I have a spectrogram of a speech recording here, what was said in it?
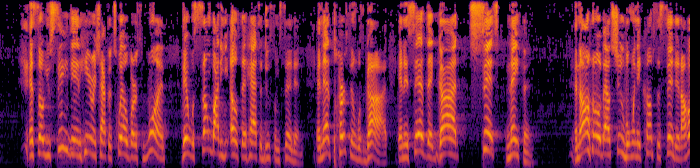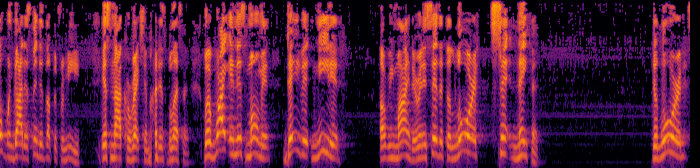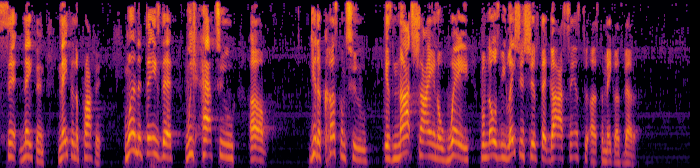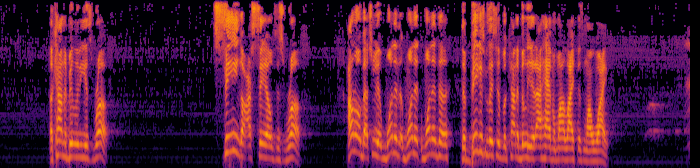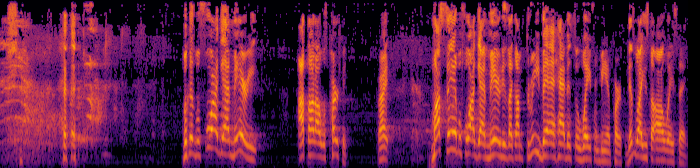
And so you see then here in chapter 12 verse 1, there was somebody else that had to do some sending. And that person was God. And it says that God sent Nathan. And I don't know about you, but when it comes to sending, I hope when God is sending something for me, it's not correction, but it's blessing. But right in this moment, David needed a reminder. And it says that the Lord sent Nathan. The Lord sent Nathan, Nathan the prophet. One of the things that we have to um, get accustomed to is not shying away from those relationships that God sends to us to make us better. Accountability is rough. Seeing ourselves is rough. I don't know about you that one of the one of one of the the biggest relationship of accountability that I have in my life is my wife. because before I got married, I thought I was perfect, right? My saying before I got married is like I'm three bad habits away from being perfect. That's what I used to always say.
